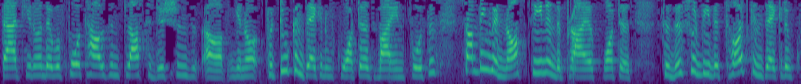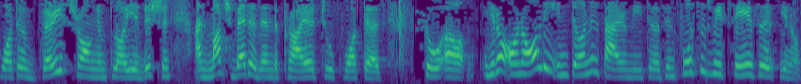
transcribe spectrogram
that, you know, there were 4,000 plus additions, uh, you know, for two consecutive quarters by Infosys, something we've not seen in the prior quarters. So this would be the third consecutive quarter of very strong employee addition and much better than the prior two quarters. So, uh, you know, on all the internal parameters, Infosys we say is a, you know,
